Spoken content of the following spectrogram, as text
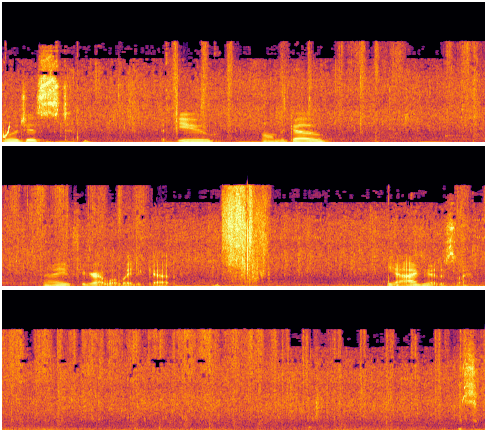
We'll just put you on the go. I need to figure out what way to go. Yeah, I can go this way. Just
